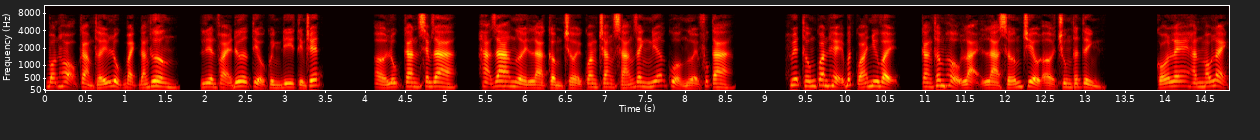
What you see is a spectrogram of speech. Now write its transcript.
Bọn họ cảm thấy Lục Bạch đáng thương, liền phải đưa Tiểu Quỳnh đi tìm chết. Ở Lục Can xem ra, hạ ra người là cầm trời quang trăng sáng danh nghĩa của người phúc ta. Huyết thống quan hệ bất quá như vậy, càng thâm hậu lại là sớm chiều ở chung thân tình. Có lẽ hắn máu lạnh,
